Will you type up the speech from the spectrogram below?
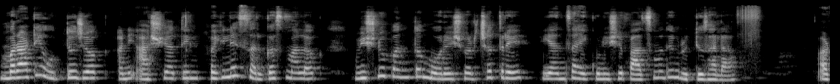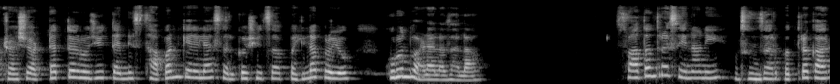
मराठी उद्योजक आणि आशियातील पहिले सर्कस मालक विष्णुपंत मोरेश्वर छत्रे यांचा एकोणीसशे पाच मध्ये मृत्यू झाला. अठराशे अठ्याहत्तर रोजी त्यांनी स्थापन केलेल्या सर्कशीचा पहिला प्रयोग कुरुंदवाड्याला झाला. स्वातंत्र्य सेनानी झुंजार पत्रकार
